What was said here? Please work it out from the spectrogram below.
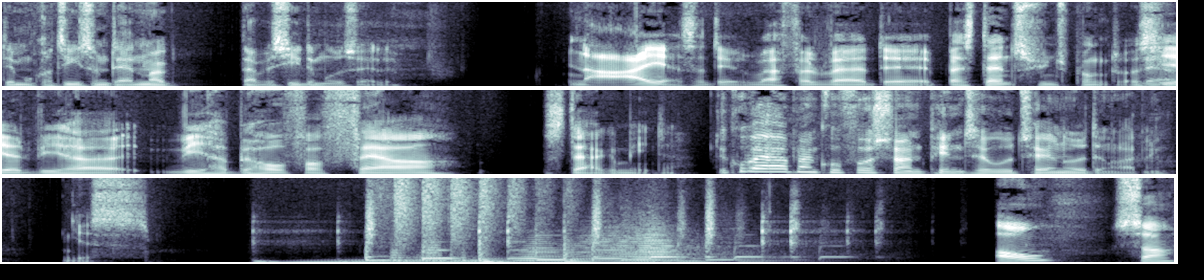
demokrati som Danmark, der vil sige det modsatte. Nej, altså det er i hvert fald været et øh, bastant synspunkt at Ja. sige, at vi har, vi har behov for færre stærke medier. Det kunne være, at man kunne få Søren Pind til at udtale noget i den retning. Yes. Og så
